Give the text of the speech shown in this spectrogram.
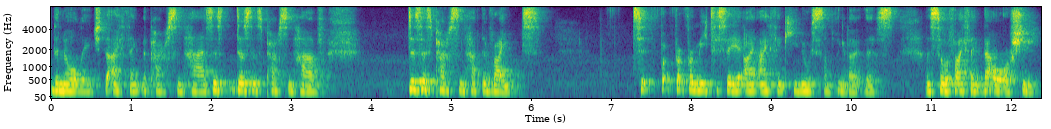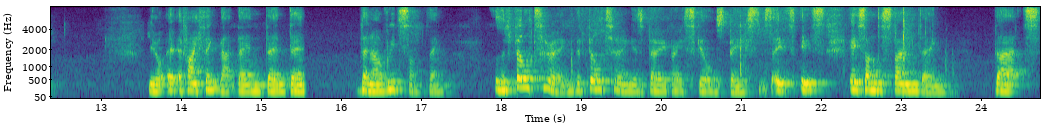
the knowledge that I think the person has. Does this person have? Does this person have the right to, for, for, me to say I, I think he knows something about this? And so if I think that, or she, you know, if I think that, then then then then I'll read something. So the filtering, the filtering is very very skills based. It's it's it's, it's understanding that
